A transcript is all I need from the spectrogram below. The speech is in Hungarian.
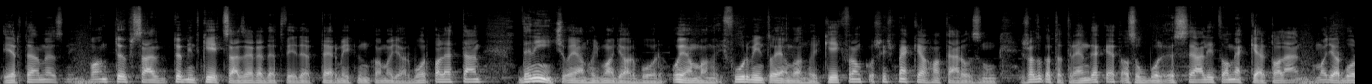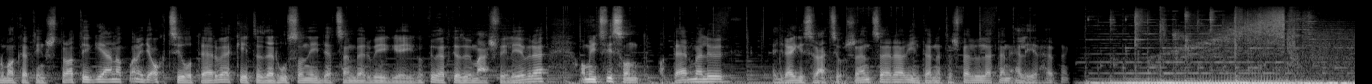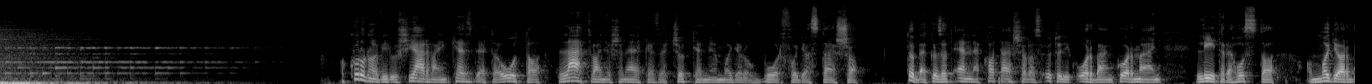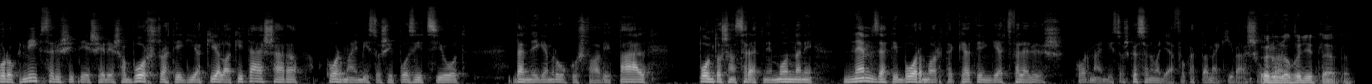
értelmezni. Van több, száz, több mint 200 eredetvédett termékünk a magyar borpalettán, de nincs olyan, hogy magyar bor. Olyan van, hogy furmint, olyan van, hogy kékfrankos, és meg kell határoznunk. És azokat a trendeket, azokból összeállítva meg kell találni. A magyar bormarketing stratégiának van egy akcióterve 2024. december végéig, a következő másfél évre, amit viszont a termelők egy regisztrációs rendszerrel, internetes felületen elérhetnek. koronavírus járvány kezdete óta látványosan elkezdett csökkenni a magyarok borfogyasztása. Többek között ennek hatására az 5. Orbán kormány létrehozta a magyar borok népszerűsítésére és a borstratégia kialakítására a kormánybiztosi pozíciót. Vendégem Rókusfalvi Pál, pontosan szeretném mondani, nemzeti bormarketingért felelős kormánybiztos. Köszönöm, hogy elfogadta a meghívásunkat. Örülök, hogy itt lehetek.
